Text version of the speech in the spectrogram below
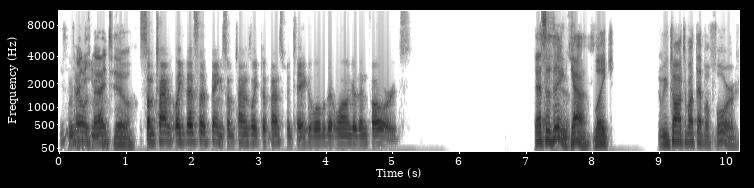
He's who knows, man? Too. Sometimes, like that's the thing. Sometimes, like defensemen take a little bit longer than forwards. That's the thing. Yeah, like we've talked about that before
